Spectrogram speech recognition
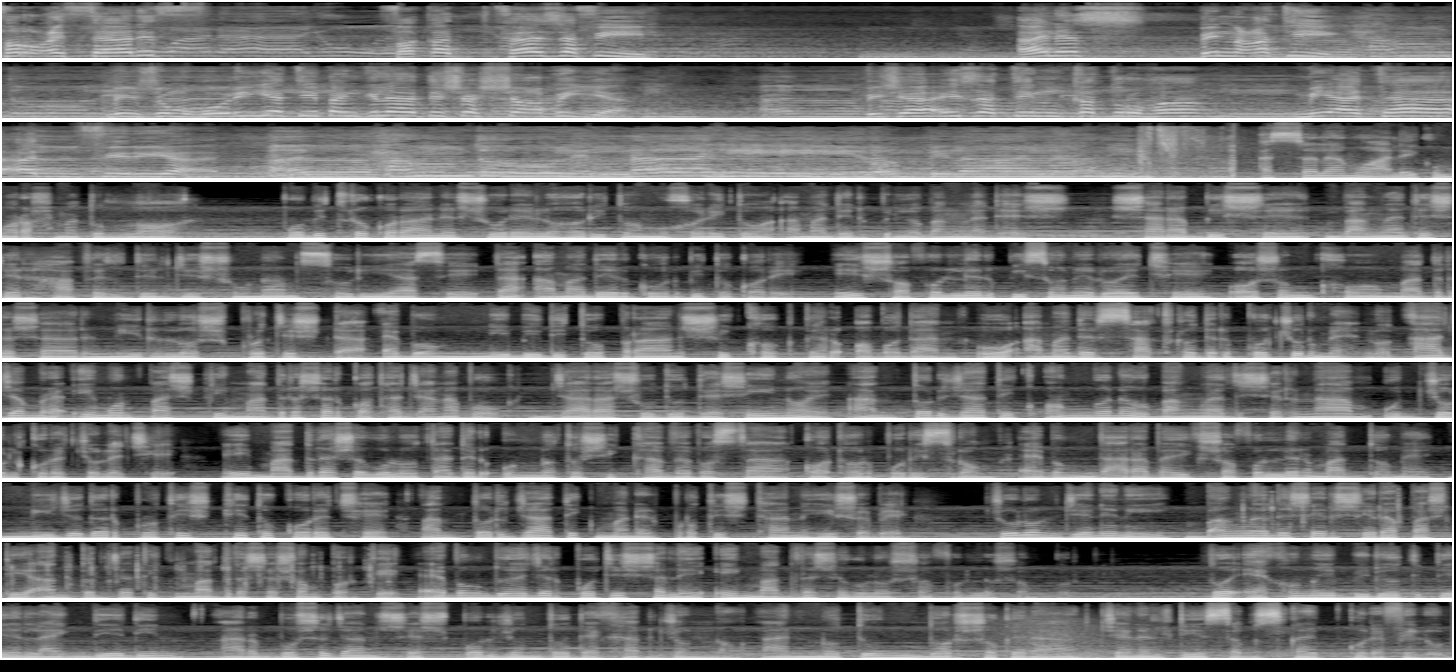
الفرع الثالث فقد فاز فيه أنس بن عتيق من جمهورية بنغلاديش الشعبية بجائزة قدرها مئتا ألف ريال الحمد لله رب العالمين আসসালামু আলাইকুম রহমতুল্লাহ পবিত্র কোরআনের সুরে লোহরিত মুখরিত আমাদের প্রিয় বাংলাদেশ সারা বিশ্বে বাংলাদেশের হাফেজদের যে সুনাম ছড়িয়ে আছে তা আমাদের গর্বিত করে। এই সাফল্যের পিছনে রয়েছে অসংখ্য মাদ্রাসার নির্লস প্রচেষ্টা এবং নিবেদিত প্রাণ শিক্ষকদের অবদান ও আমাদের ছাত্রদের প্রচুর মেহনত। আজ আমরা এমন পাঁচটি মাদ্রাসার কথা জানাব, যারা শুধু দেশেই নয়, আন্তর্জাতিক অঙ্গনেও বাংলাদেশের নাম উজ্জ্বল করে চলেছে। এই মাদ্রাসাগুলো তাদের উন্নত শিক্ষা ব্যবস্থা, কঠোর পরিশ্রম এবং ধারাবাহিক সাফল্যের মাধ্যমে নিজেদের প্রতিষ্ঠিত করেছে আন্তর্জাতিক মানের প্রতিষ্ঠান হিসেবে। চলুন জেনে নিই বাংলাদেশের সেরা পাঁচটি আন্তর্জাতিক মাদ্রাসা সম্পর্কে এবং দু সালে এই মাদ্রাসাগুলোর সাফল্য সম্পর্কে। তো এখনই ভিডিওটিতে লাইক দিয়ে দিন আর বসে যান শেষ পর্যন্ত দেখার জন্য। আর নতুন দর্শকেরা চ্যানেলটি সাবস্ক্রাইব করে ফেলুন।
